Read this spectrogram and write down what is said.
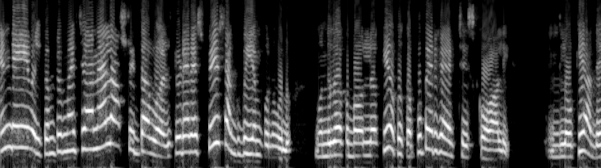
అండి welcome to my channel Asritha world today recipe సగ్గు బియ్యం పునుగులు. ముందుగా ఒక బౌల్లోకి ఒక కప్పు పెరుగు యాడ్ చేసుకోవాలి. ఇందులోకి అదే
